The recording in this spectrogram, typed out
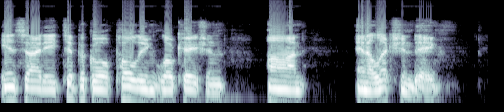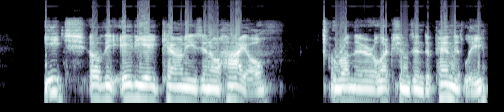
inside a typical polling location on an election day. Each of the 88 counties in Ohio run their elections independently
